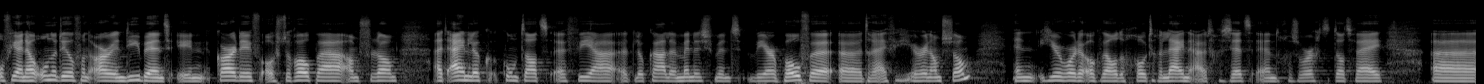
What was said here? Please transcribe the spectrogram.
of jij nou onderdeel van RD bent in Cardiff, Oost-Europa, Amsterdam. Uiteindelijk komt dat uh, via het lokale management weer boven uh, drijven hier in Amsterdam. En hier worden ook wel de grotere lijnen uitgezet en gezorgd dat wij uh,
